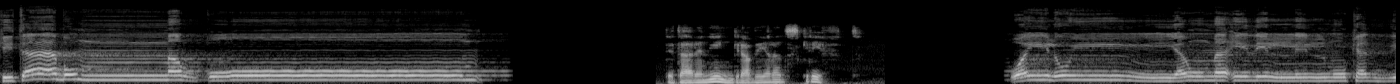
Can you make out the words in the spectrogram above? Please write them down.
كتاب مرقوم Det är en ingraverad skrift. ويل يومئذ للمكذبين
